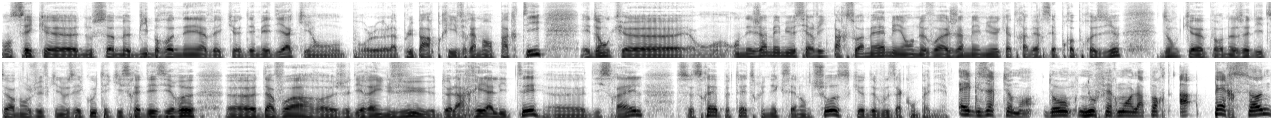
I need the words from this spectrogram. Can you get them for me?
on sait que nous sommes biberonnés avec des médias qui ont, pour le, la plupart, pris vraiment parti, et donc euh, on n'est jamais mieux servi que par soi-même, et on ne voit jamais mieux qu'à travers ses propres yeux. Donc euh, pour nos auditeurs non-juifs qui nous écoutent et qui seraient désireux euh, d'avoir, euh, je dirais, une vue de la réalité euh, d'Israël, ce serait peut-être une excellente chose que de vous accompagner. Exactement. Donc nous fermons la porte à personne.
